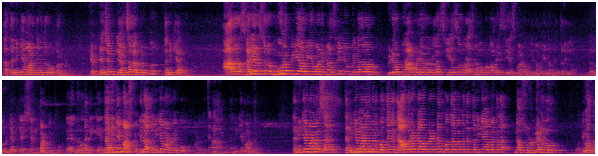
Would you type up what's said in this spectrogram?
ನಾವು ತನಿಖೆ ಮಾಡ್ತೀವಿ ಅಂದ್ರೆ ಒಪ್ಪಲ್ಲ ಮೇಡಮ್. ಡೆಪ್ಯುಟೇಷನ್ ಕ್ಯಾನ್ಸಲ್ ಆಗಬೇಕು ತನಿಖೆ ಆಗಬೇಕು. ಆದ್ರೆ ಸರಿ ಅನಿಸಿದ್ರು ಮೂಲ ಪಿಡಿ ಅವರಿಗೆ ಮಾಡಿ ಕಳಿಸ್ರಿ ನೀವು ಬೇಕಾದ್ರೆ ಅವ್ರು ವಿಡಿಯೋ ಭಾಳ ಒಳ್ಳೆಯವರಲ್ಲ ಸಿ ಎಸ್ ಅವ್ರು ರಾಜೀನಾಮೆ ಕೊಟ್ಟು ಅವ್ರಿಗೆ ಸಿ ಎಸ್ ಮಾಡಿ ಹೋಗಿ ನಮಗೇನು ಅಭ್ಯಂತರ ಇಲ್ಲ. ತನಿಖೆ ತನಿಖೆ ಮಾಡಿಸ್ಬೇಕು ಇಲ್ಲ ತನಿಖೆ ಮಾಡಬೇಕು. ಹಾ ತನಿಖೆ ಮಾಡಬೇಕು. ತನಿಖೆ ಮಾಡ್ಬೇಕು ಸರ್. ತನಿಖೆ ಮಾಡಿದ್ಮೇಲೆ ಗೊತ್ತಾಗ ನಾವು ಕರೆಕ್ಟ್ ಅವ್ರು ಕರೆಕ್ಟ್ ಅಂತ ಗೊತ್ತಾಗಬೇಕಂದ್ರೆ ತನಿಖೆ ಆಗ್ಬೇಕಲ್ಲ. ನಾವು ಸುಳ್ಳು ಹೇಳ್ಬೋದು ಇವತ್ತು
